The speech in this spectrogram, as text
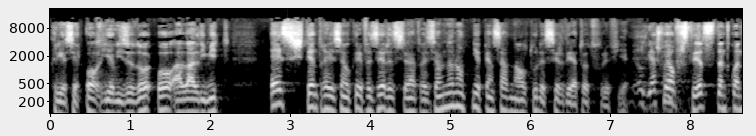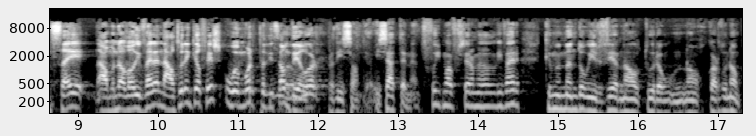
Queria ser ou realizador ou, à la limite, assistente de realização. Eu queria fazer assistente de realização, ainda não tinha pensado na altura ser diretor de fotografia. Aliás, foi oferecer-se, tanto quanto sei, ao Manuel Oliveira, na altura em que ele fez O Amor de Perdição o dele. O Amor de Perdição dele, exatamente. Fui-me oferecer ao Manuel Oliveira, que me mandou ir ver na altura, um, não recordo o nome,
